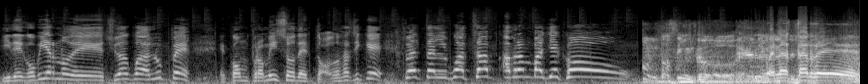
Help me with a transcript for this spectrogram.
y de gobierno de Ciudad Guadalupe, eh, compromiso de todos. Así que suelta el WhatsApp, Abraham Vallejo. Buenas tardes,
